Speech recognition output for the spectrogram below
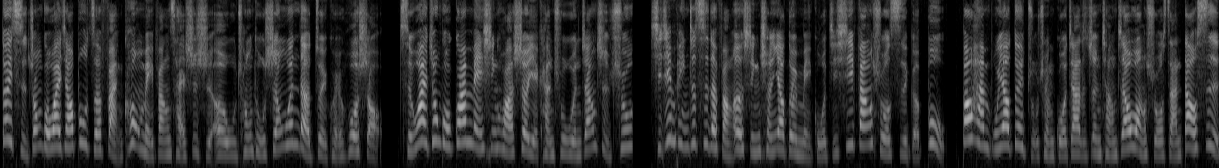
对此，中国外交部则反控美方才是使俄乌冲突升温的罪魁祸首。此外，中国官媒新华社也刊出文章指出，习近平这次的访俄行程要对美国及西方说四个不。包含不要对主权国家的正常交往说三道四，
